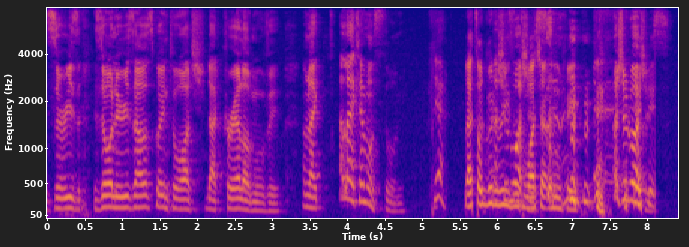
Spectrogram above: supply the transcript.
It's the reason. It's the only reason I was going to watch that Cruella movie. I'm like, I like Emma Stone. Yeah. That's a good I should reason watch to watch this. that movie. I should watch this.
